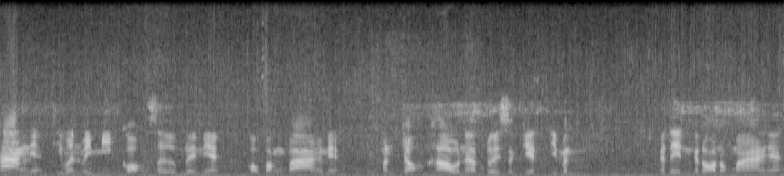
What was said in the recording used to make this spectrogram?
ข้างเนี่ยที่มันไม่มีเกาะเสริมเลยเนี่ยเกาะบางๆเนี่ยมันเจาะเข้านะครับด้วยสะเก็ดที่มันกระเด็นกระดอนออกมาเนี่ย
